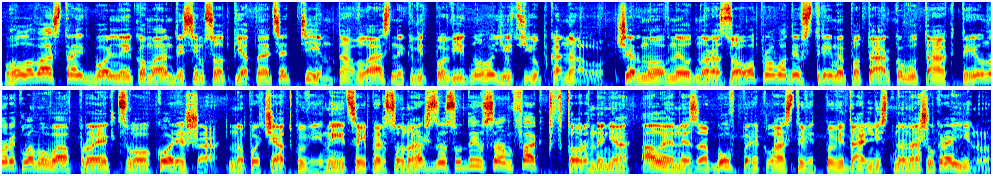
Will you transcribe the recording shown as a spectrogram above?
Голова страйкбольної команди 715 Тім та власник відповідного YouTube каналу. Чернов неодноразово проводив стріми по Таркову та активно рекламував проект свого коріша. На початку війни цей персонаж засудив сам факт вторгнення, але не забув перекласти відповідальність на нашу країну.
